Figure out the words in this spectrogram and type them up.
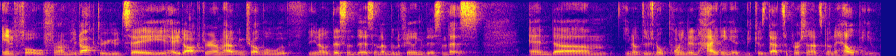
info from your doctor. You'd say, hey, doctor, I'm having trouble with, you know, this and this, and I've been feeling this and this. And, um, you know, there's no point in hiding it because that's the person that's going to help you.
